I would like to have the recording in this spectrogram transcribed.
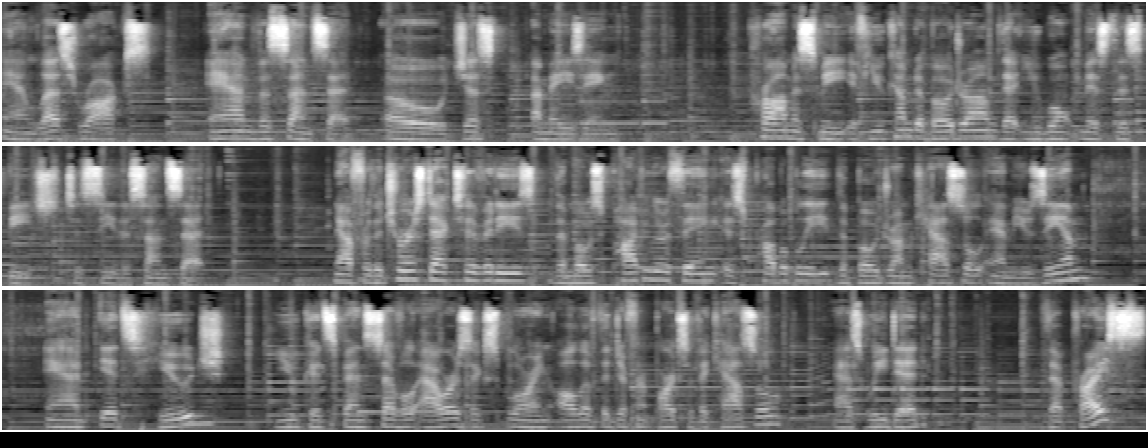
and less rocks, and the sunset. Oh, just amazing promise me if you come to Bodrum that you won't miss this beach to see the sunset. Now, for the tourist activities, the most popular thing is probably the Bodrum Castle and Museum, and it's huge. You could spend several hours exploring all of the different parts of the castle, as we did. The price?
